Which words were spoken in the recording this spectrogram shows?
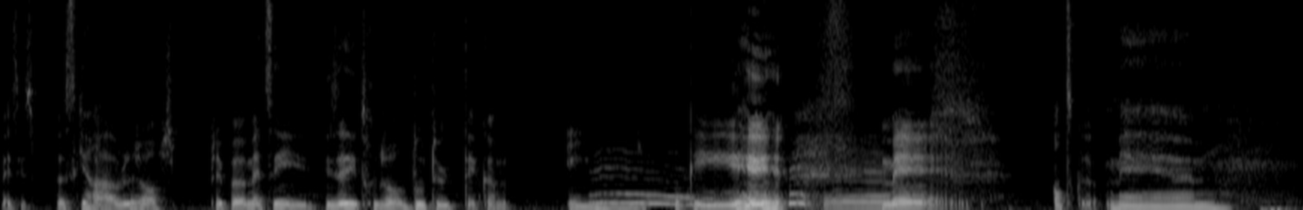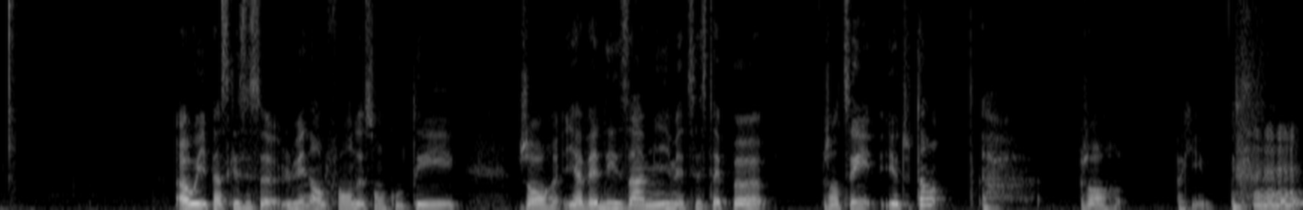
ben, c'est pas si grave, là, genre, je je sais pas, mais tu sais, il disait des trucs, genre, douteux, t'es comme, Hi, ok. mais, en tout cas, mais. euh, Ah oui, parce que c'est ça. Lui, dans le fond, de son côté, genre, il y avait des amis, mais tu sais, c'était pas. Genre, tu sais, il y a tout le temps. Genre, ok.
